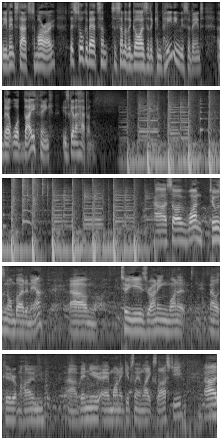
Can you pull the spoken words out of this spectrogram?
The event starts tomorrow. Let's talk about some to some of the guys that are competing this event about what they think is going to happen. Uh, so I've won two as an on-boater now. Um, two years running, one at Mallacoota at my home uh, venue and one at Gippsland Lakes last year. Uh,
